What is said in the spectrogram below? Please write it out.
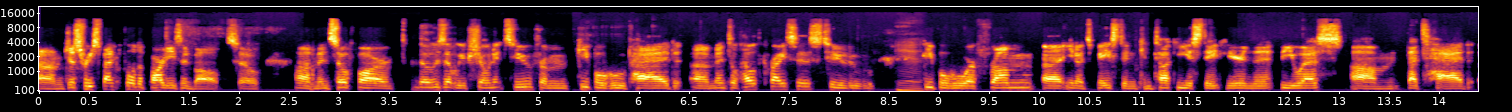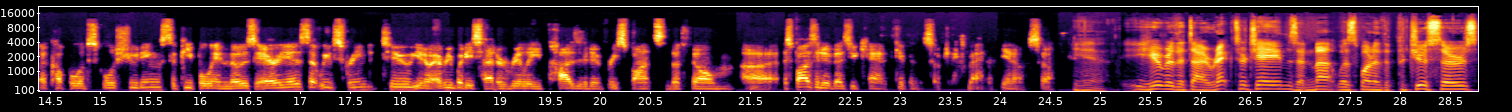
um, just respectful to parties involved. So um, and so far those that we've shown it to from people who've had a mental health crisis to Yeah. people who are from uh, you know it's based in kentucky a state here in the, the us um, that's had a couple of school shootings. To people in those areas that we've screened it to you know everybody's had a really positive response to the film uh, as positive as you can given the subject matter you know so Yeah. You were the director, James, and Matt was one of the producers.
